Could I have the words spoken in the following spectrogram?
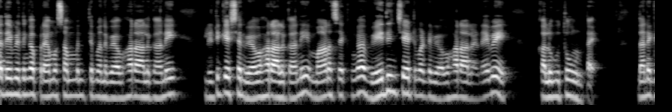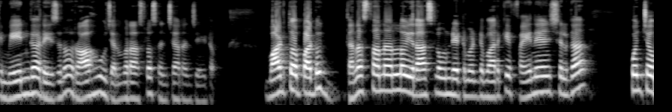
అదేవిధంగా ప్రేమ సంబంధితమైన వ్యవహారాలు కానీ లిటిగేషన్ వ్యవహారాలు కానీ మానసికంగా వేధించేటువంటి వ్యవహారాలు అనేవి కలుగుతూ ఉంటాయి. దానికి మెయిన్గా రీజను రాహువు జన్మరాశిలో సంచారం చేయటం. వాటితో పాటు ధనస్థానంలో ఈ రాశిలో ఉండేటువంటి వారికి ఫైనాన్షియల్గా కొంచెం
